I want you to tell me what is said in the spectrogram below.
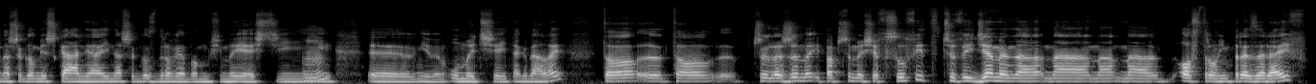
naszego mieszkania i naszego zdrowia, bo musimy jeść i Mhm. e, nie wiem, umyć się i tak dalej, to, e, to czy leżymy i patrzymy się w sufit, czy wyjdziemy na, na, na, na ostrą imprezę rave,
